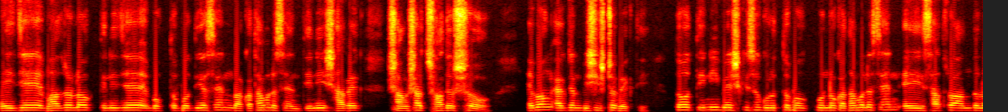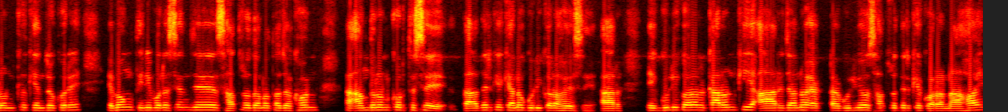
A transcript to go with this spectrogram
এই যে ভদ্রলোক, তিনি যে বক্তব্য দিয়েছেন বা কথা বলেছেন, তিনি সাবেক সংসদ সদস্য। এবং একজন বিশিষ্ট ব্যক্তি। তো তিনি বেশ কিছু গুরুত্বপূর্ণ কথা বলেছেন এই ছাত্র আন্দোলনকে কেন্দ্র করে এবং তিনি বলেছেন যে ছাত্র জনতা যখন আন্দোলন করতেছে, তাদেরকে কেন গুলি করা হয়েছে? আর এই গুলি করার কারণ কি? আর যেন একটা গুলিও ছাত্রদেরকে করা না হয়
